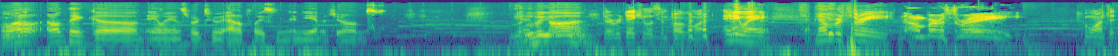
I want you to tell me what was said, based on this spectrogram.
well, I don't, I don't think uh, aliens were too out of place in Indiana Jones. Yeah. Moving on. They're ridiculous in Pokemon. Anyway, number three. Number three. Who wants it?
